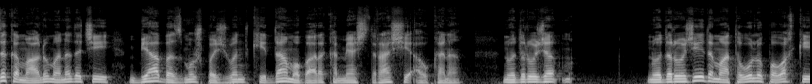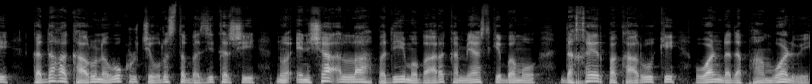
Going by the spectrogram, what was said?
ځکه معلومه نه ده چې بیا به زموږ په ژوند کې دا مبارکه میاشت راشي او کنه نو د روژه نو د روژې د ماتولو په وخت کې که دغه کارونه وکړو چې وروسته به ذکر شي نو ان شاء الله په دې مبارکه میاشت کې به مو د خیر په کارو کې ونډه د پام وړ وي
